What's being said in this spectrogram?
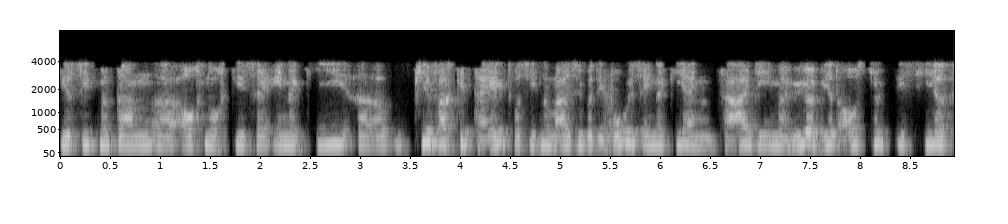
Hier sieht man dann äh, auch noch diese Energie äh, vierfach geteilt, was sich normalerweise über die Bovis-Energie, eine Zahl, die immer höher wird, ausdrückt, ist hier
